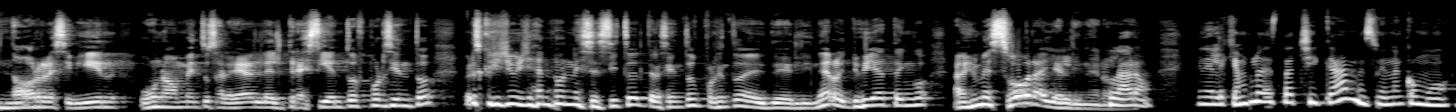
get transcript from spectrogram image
no recibir un aumento salarial del 300%, pero es que yo ya no necesito el 300% del de dinero, yo ya tengo, a mí me sobra ya el dinero. Claro, en el ejemplo de esta chica me suena como,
